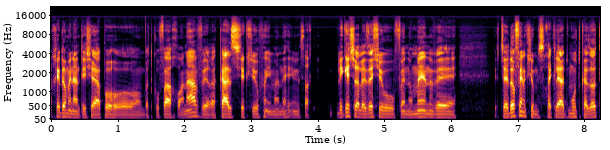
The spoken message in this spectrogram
הכי דומיננטי שהיה פה בתקופה האחרונה, ורכז שכשהוא עם, עם בלי קשר לזה שהוא פנומן ויוצא דופן, כשהוא משחק ליד דמות כזאת,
